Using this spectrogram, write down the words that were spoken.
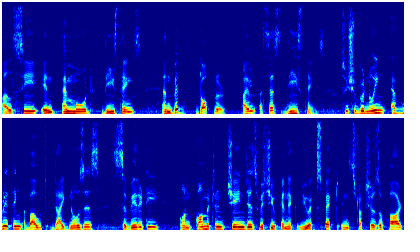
I'll see in M mode these things, and with Doppler, I will assess these things. So you should be knowing everything about diagnosis, severity, concomitant changes which you can you expect in structures of heart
